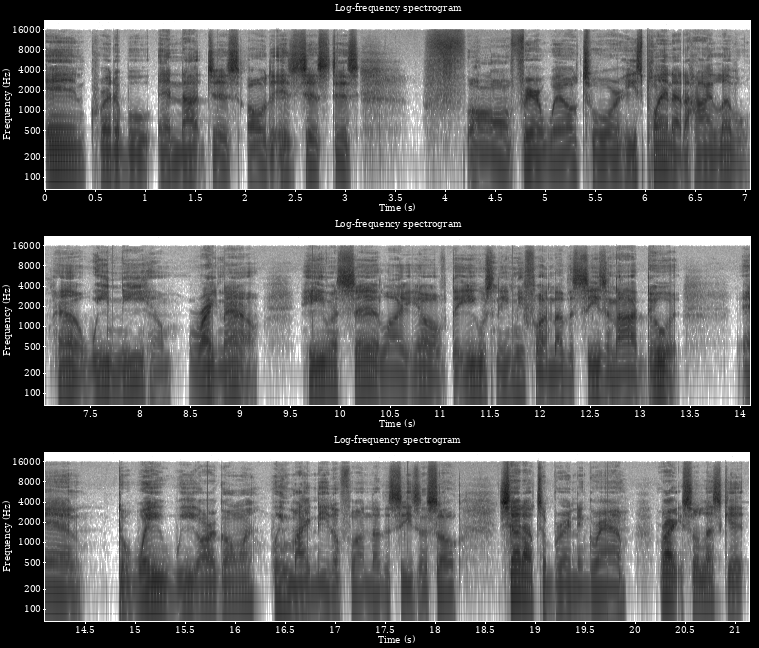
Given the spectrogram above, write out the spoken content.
Incredible. And not just, oh, it's just this um, farewell tour. He's playing at a high level. Hell, we need him right now. He even said, like, yo, if the Eagles need me for another season, I'll do it. And the way we are going, we might need him for another season. So shout out to Brandon Graham. Right, so let's get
